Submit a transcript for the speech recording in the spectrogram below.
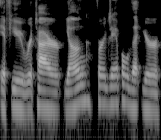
if you retire young, for example, that you're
